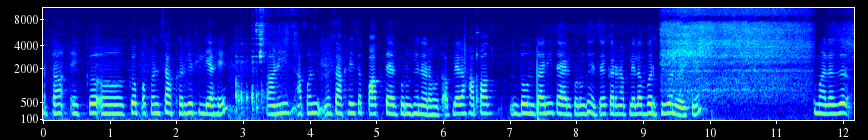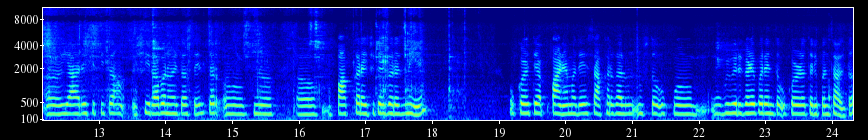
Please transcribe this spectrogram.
आता एक कप आपण साखर घेतलेली आहे. आणि आपण साखरेचा पाक तयार करून घेणार आहोत. आपल्याला हा पाक दोन तारी तयार करून घ्यायचा आहे कारण आपल्याला बर्फी बनवायची आहे. तुम्हाला जर या रेसिपीचा शिरा बनवायचा असेल तर पाक करायची काही गरज नाही आहे उकळत्या पाण्यामध्ये साखर घालून नुसतं उक विरगळेपर्यंत उकळलं तरी पण चालतं.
